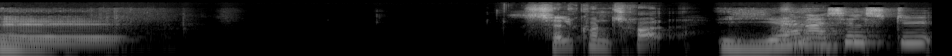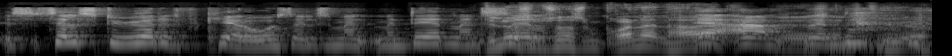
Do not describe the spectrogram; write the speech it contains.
Øh, Selvkontrol. ja, Nej, selvstyre, selvstyre det er det forkerte oversættelse, men, men det er, at man Det lyder selv... som sådan som Grønland har. Ja, ikke? ah, Øh, men-.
